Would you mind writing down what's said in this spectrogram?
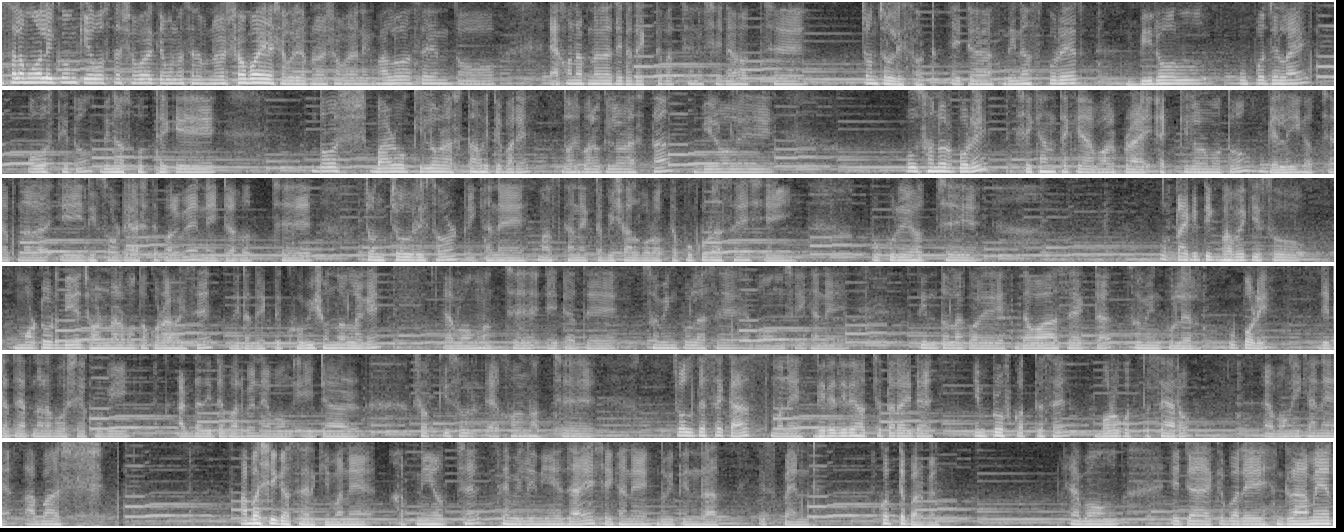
আসসালামু আলাইকুম, কি অবস্থা সবার? কেমন আছেন আপনারা সবাই? আশা করি আপনারা সবাই অনেক ভালো আছেন। তো এখন আপনারা যেটা দেখতে পাচ্ছেন সেটা হচ্ছে চঞ্চল রিসর্ট। এটা দিনাজপুরের বিরল উপজেলায় অবস্থিত। দিনাজপুর থেকে দশ বারো কিলো রাস্তা হইতে পারে। দশ বারো কিলো রাস্তা বিরলে পৌঁছানোর পরে সেখান থেকে আবার প্রায় এক কিলোর মতো গেলেই হচ্ছে আপনারা এই রিসর্টে আসতে পারবেন। এইটা হচ্ছে চঞ্চল রিসর্ট। এখানে মাঝখানে একটা বিশাল বড় একটা পুকুর আছে। সেই পুকুরে হচ্ছে প্রাকৃতিকভাবে কিছু মোটর দিয়ে ঝর্ণার মতো করা হয়েছে, যেটা দেখতে খুবই সুন্দর লাগে। এবং হচ্ছে এইটাতে সুইমিং পুল আছে এবং সেইখানে তিনতলা করে দেওয়া আছে একটা সুইমিং পুলের উপরে, যেটাতে আপনারা বসে খুবই আড্ডা দিতে পারবেন এবং এইটার সব কিছুর এখন হচ্ছে চলতেছে কাজ মানে ধীরে ধীরে হচ্ছে তারা এটা ইমপ্রুভ করতেছে, বড় করতেছে আরও এবং এখানে আবাস, আবাসিক আছে আর কি মানে আপনি হচ্ছে ফ্যামিলি নিয়ে যায়, সেখানে দুই তিন রাত স্পেন্ড করতে পারবেন। এবং এটা একেবারে গ্রামের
